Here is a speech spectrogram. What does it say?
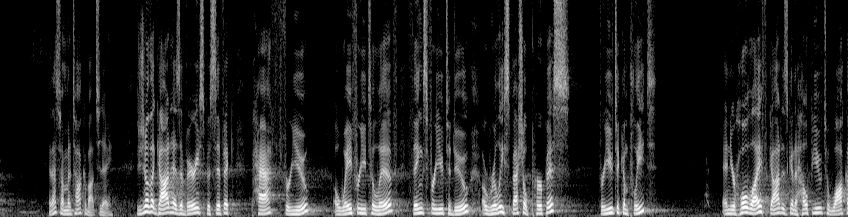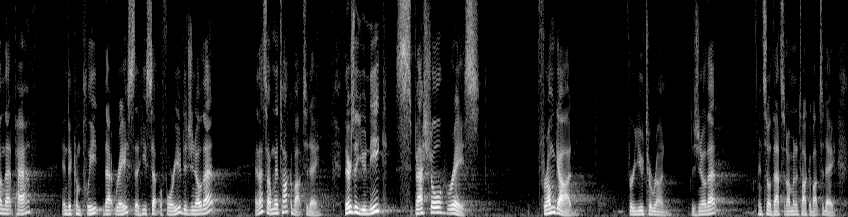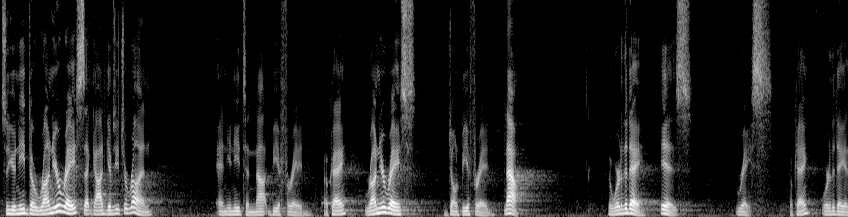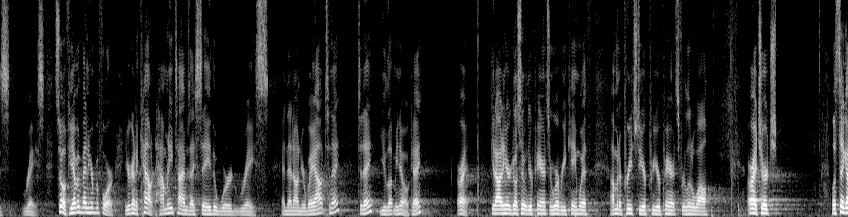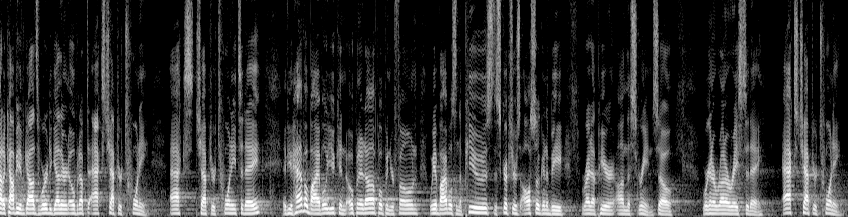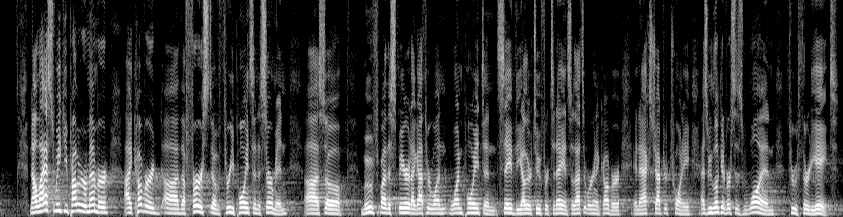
And that's what I'm going to talk about today. Did you know that God has a very specific path for you, a way for you to live, things for you to do, a really special purpose for you to complete? And your whole life, God is going to help you to walk on that path and to complete that race that He set before you. Did you know that? And that's what I'm going to talk about today. There's a unique, special race from God for you to run. Did you know that? And so that's what I'm going to talk about today. So you need to run your race that God gives you to run, and you need to not be afraid. Okay? Run your race, don't be afraid. Now, the word of the day is race. Okay? Word of the day is race. So if you haven't been here before, you're going to count how many times I say the word race. And then on your way out tonight, today, you let me know, okay? All right. Get out of here, go sit with your parents or whoever you came with. I'm going to preach to your, your parents for a little while. All right, church. Let's take out a copy of God's Word together and open up to Acts chapter 20. Acts chapter 20 today. If you have a Bible, you can open it up, open your phone. We have Bibles in the pews. The scripture is also going to be right up here on the screen. So we're going to run our race today. Acts chapter 20. Now, last week, you probably remember I covered uh, the first of three points in a sermon. Uh, so, moved by the Spirit, I got through one, one point and saved the other two for today. And so that's what we're going to cover in Acts chapter 20 as we look at verses 1 through 38.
